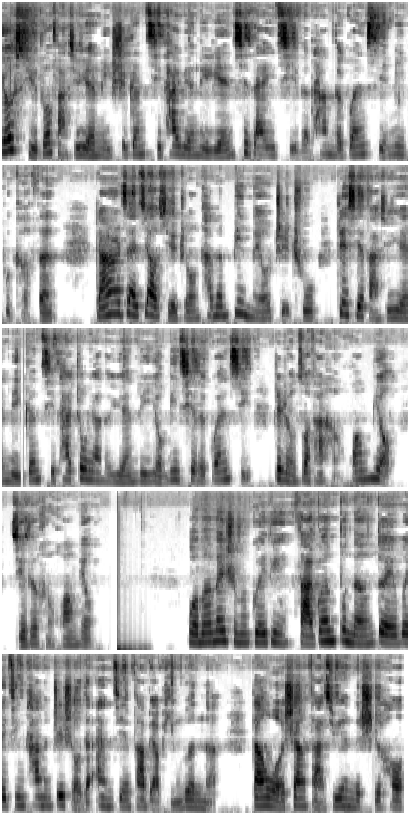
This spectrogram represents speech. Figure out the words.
有许多法学原理是跟其他原理联系在一起的，它们的关系密不可分。然而，在教学中，他们并没有指出这些法学原理跟其他重要的原理有密切的关系。这种做法很荒谬，绝对很荒谬。我们为什么规定法官不能对未经他们之手的案件发表评论呢？当我上法学院的时候，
